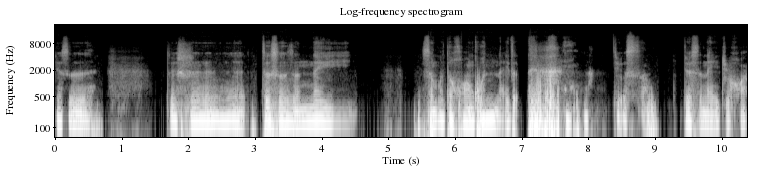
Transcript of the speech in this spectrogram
就是，这是，这是人类什么的黄昏来着？就是，就是那一句话。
